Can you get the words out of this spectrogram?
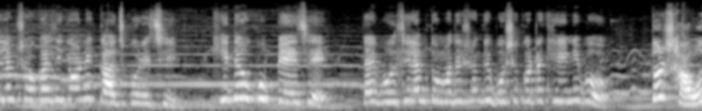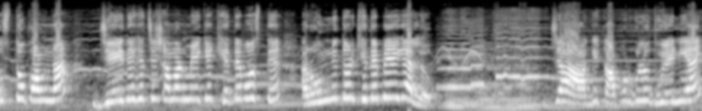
বলছিলাম সকাল থেকে অনেক কাজ করেছি। খিদেও খুব পেয়েছে। তাই বলছিলাম তোমাদের সঙ্গে বসে কটা খেয়ে নিব। তোর সাহস তো কম না। যেই দেখেছিস আমার মেয়েকে খেতে বসতে আর অমনি তোর খিদে পেয়ে গেল। যা আগে কাপড়গুলো ধুয়ে নিয়ে আয়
